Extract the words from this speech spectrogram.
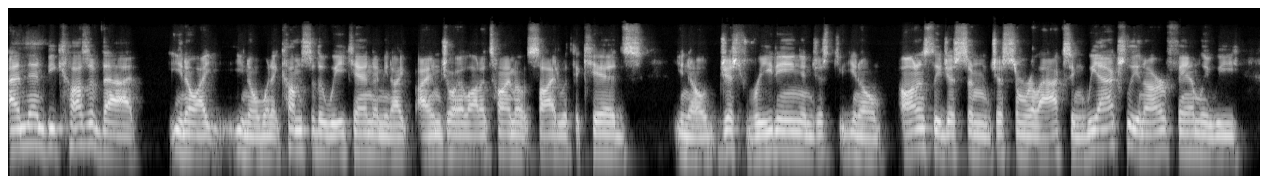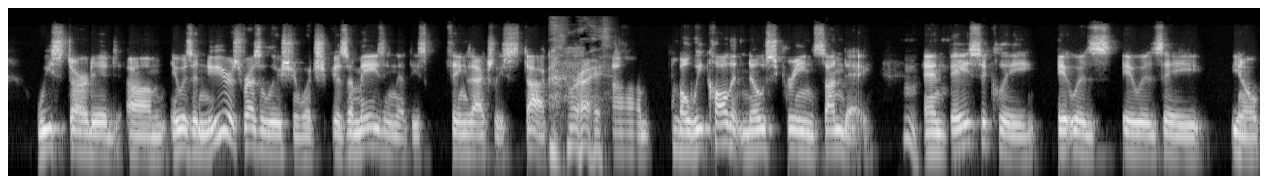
And then because of that you know i you know when it comes to the weekend i mean i, I enjoy a lot of time outside with the kids you know just reading and just you know honestly just some just some relaxing. We actually in our family we we started um, it was a new year's resolution which is amazing that these things actually stuck. Right. Um, but we called it no screen sunday. Hmm. And basically, it was it was a you know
